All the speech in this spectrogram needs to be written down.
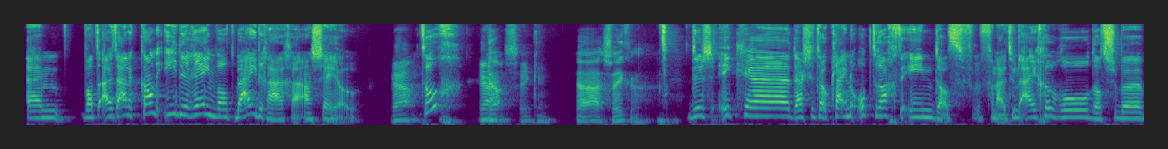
Um, want uiteindelijk kan iedereen wat bijdragen aan SEO. Ja. Toch? Ja, ja. zeker. Ja, zeker. Dus ik, uh, daar zitten ook kleine opdrachten in. Dat vanuit hun eigen rol, dat ze be,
